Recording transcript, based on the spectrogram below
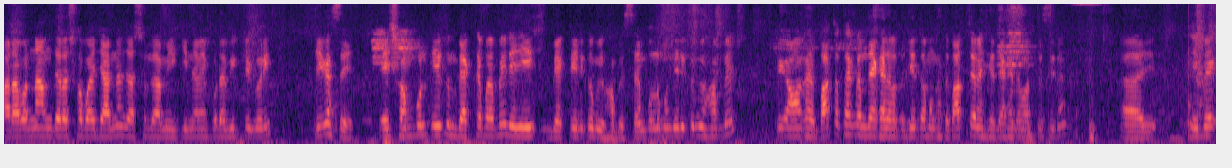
আর আমার নাম যারা সবাই জানেন, যে আসলে আমি কি নামে পুরো বিক্রি করি, ঠিক আছে? এই সম্পূর্ণ এরকম ব্যাগটা পাবেন, এই ব্যাগটা এরকমই হবে স্যাম্পলের মধ্যে এরকমই হবে। ঠিক, আমার কাছে বাচ্চা থাকলাম দেখাতে পারতো যেহেতু আমার কাছে বাচ্চা নেই, সে দেখাতে পারতেছি না। এই ব্যাগ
